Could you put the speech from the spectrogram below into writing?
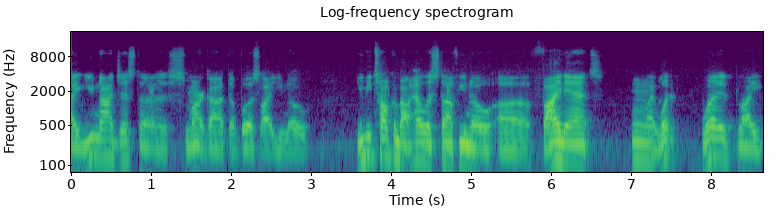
like, you're not just a smart guy at the bus. Like, you know, you be talking about hella stuff. You know, uh, finance. Mm. Like, what, what, like,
